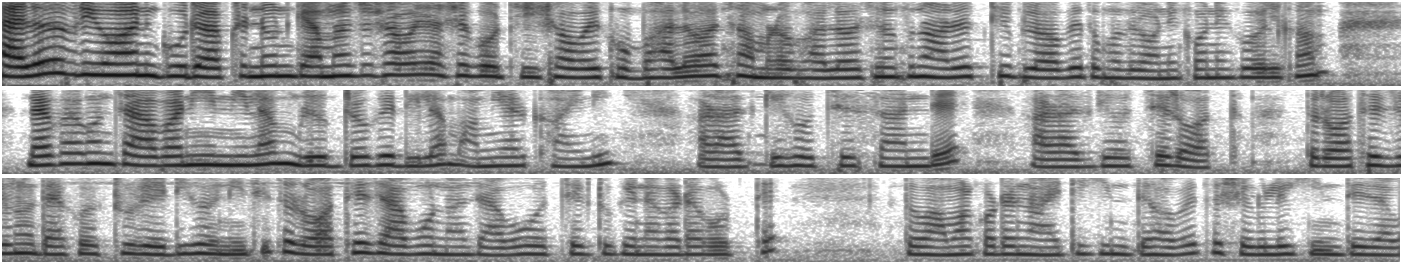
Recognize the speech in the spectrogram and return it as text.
হ্যালো এভরিওয়ান গুড আফটারনুন কেমন আছো সবাই? আশা করছি সবাই খুব ভালো আছো, আমরাও ভালো আছি। নতুন আরও একটি ব্লগে তোমাদের অনেক অনেক ওয়েলকাম দেখো, এখন চা বানিয়ে নিলাম, রুদ্রকে দিলাম, আমি আর খাইনি। আর আজকে হচ্ছে সানডে আর আজকে হচ্ছে রথ। তো রথের জন্য দেখো, একটু রেডি হয়ে নিয়েছি। তো রথে যাব না, যাব হচ্ছে একটু কেনাকাটা করতে। তো আমার কটা নাইটি কিনতে হবে, তো সেগুলোই কিনতে যাব।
